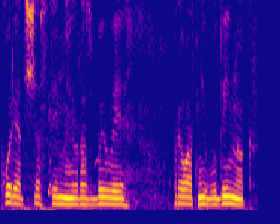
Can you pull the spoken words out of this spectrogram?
поряд з частиною розбили приватний будинок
